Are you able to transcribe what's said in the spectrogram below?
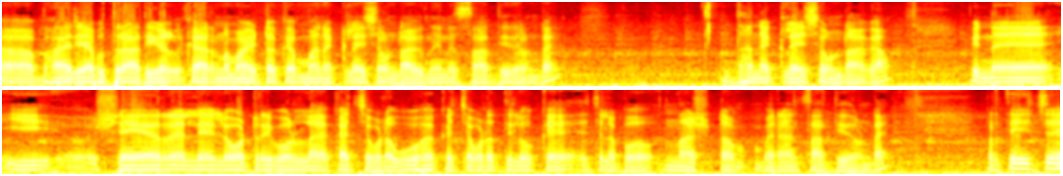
ഭാര്യ ഭാര്യാപുത്രാദികൾ കാരണമായിട്ടൊക്കെ മനക്ലേശം ഉണ്ടാകുന്നതിന് സാധ്യതയുണ്ട്. ധനക്ലേശം ഉണ്ടാകാം. പിന്നെ ഈ ഷെയർ അല്ലെ ലോട്ടറി പോലുള്ള കച്ചവട ഊഹ കച്ചവടത്തിലൊക്കെ ചിലപ്പോൾ നഷ്ടം വരാൻ സാധ്യതയുണ്ട്. പ്രത്യേകിച്ച്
